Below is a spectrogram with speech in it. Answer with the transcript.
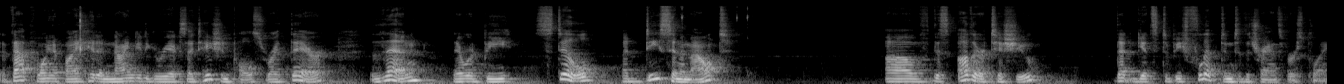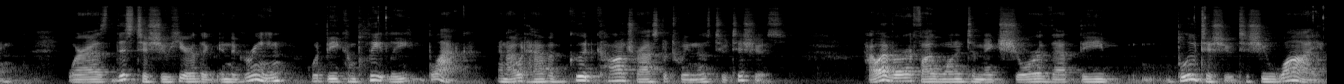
At that point, if I hit a 90 degree excitation pulse right there, then there would be still a decent amount of this other tissue that gets to be flipped into the transverse plane. Whereas this tissue here the, in the green would be completely black, and I would have a good contrast between those two tissues. However, if I wanted to make sure that the blue tissue, tissue Y,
